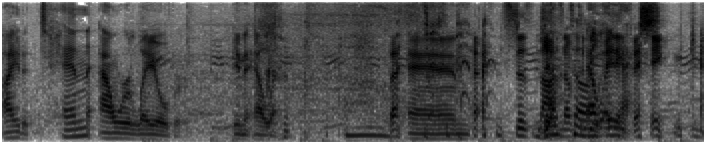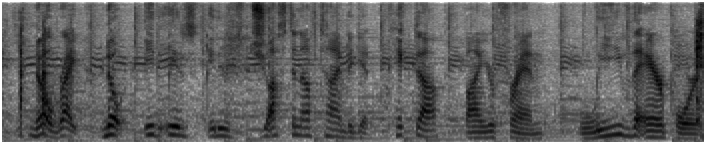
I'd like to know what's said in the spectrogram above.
I had a 10-hour layover in LA. That's, And- it's just not enough to do anything. no, right. No, it is it is just enough time to get picked up by your friend, leave the airport,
